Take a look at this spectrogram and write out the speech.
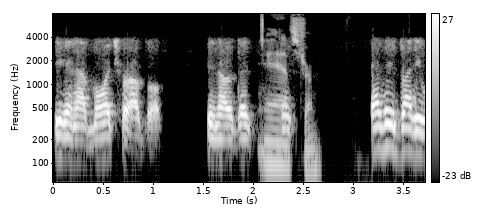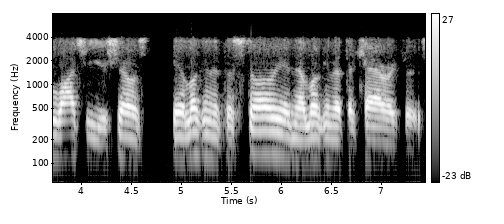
you're gonna have more trouble. You know, the, Yeah, that's true. everybody watching your shows, they're looking at the story and they're looking at the characters,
